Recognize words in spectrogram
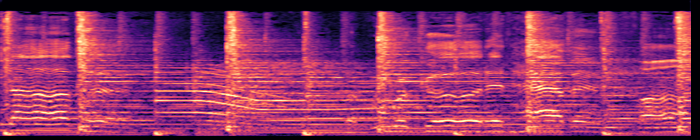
another, but we were good at having fun.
